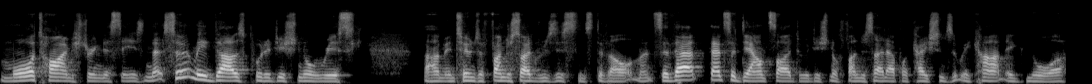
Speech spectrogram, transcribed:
more times during the season, that certainly does put additional risk um, in terms of fungicide resistance development. So that that's a downside to additional fungicide applications that we can't ignore.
